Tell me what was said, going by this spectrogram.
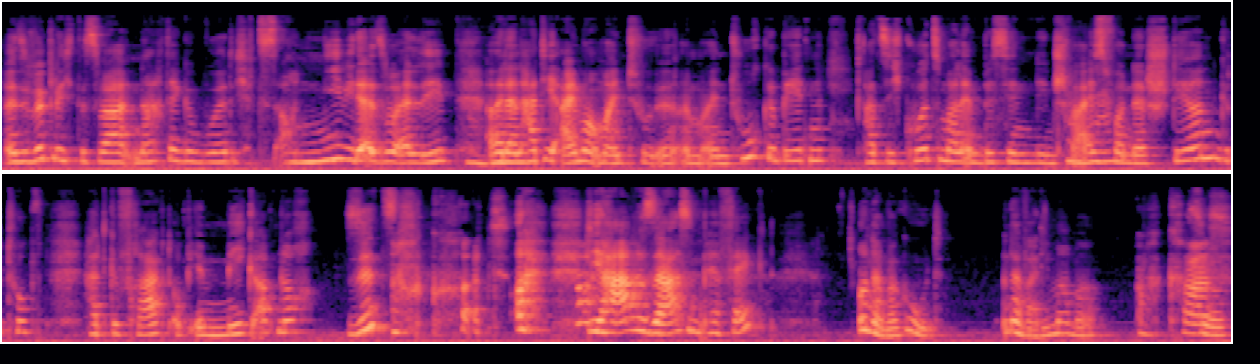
Also wirklich, das war nach der Geburt, ich habe das auch nie wieder so erlebt, aber dann hat die einmal um ein, äh, um ein Tuch gebeten, hat sich kurz mal ein bisschen den Schweiß von der Stirn getupft, hat gefragt, ob ihr Make-up noch sitzt. Oh Gott. Die Haare saßen perfekt und dann war gut. Und dann war die Mama. Ach So. krass.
